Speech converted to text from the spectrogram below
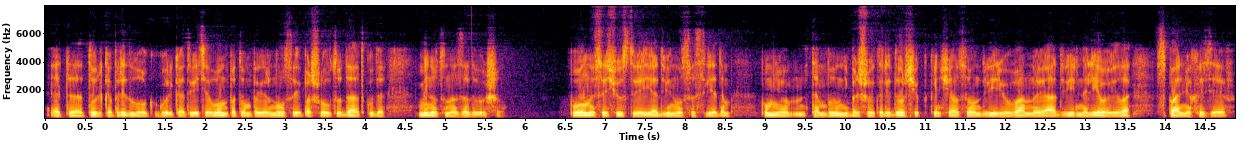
«Это только предлог», — горько ответил он, потом повернулся и пошел туда, откуда минуту назад вышел. Полный сочувствия я двинулся следом. Помню, там был небольшой коридорчик, кончался он дверью в ванную, а дверь налево вела в спальню хозяев.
